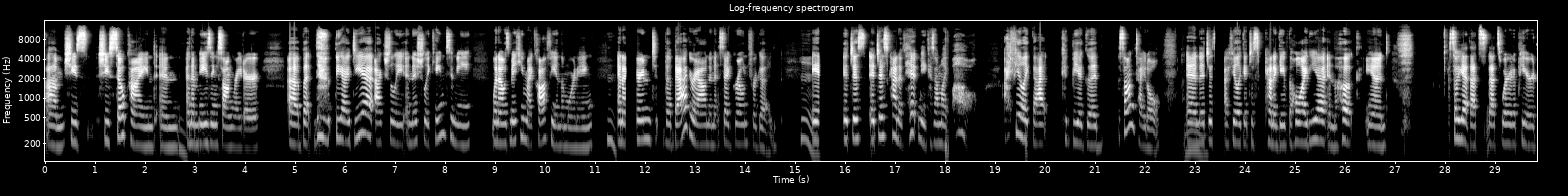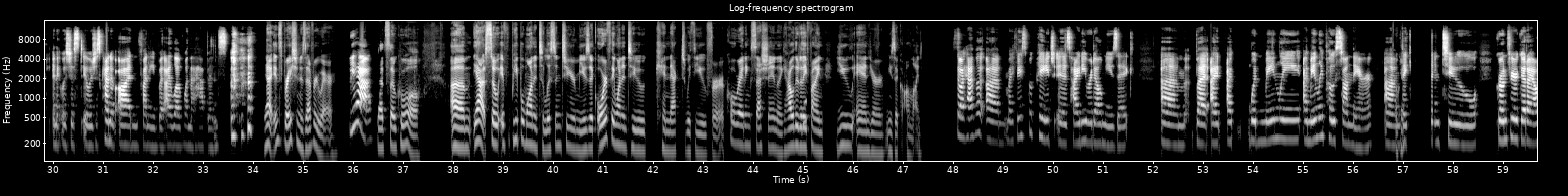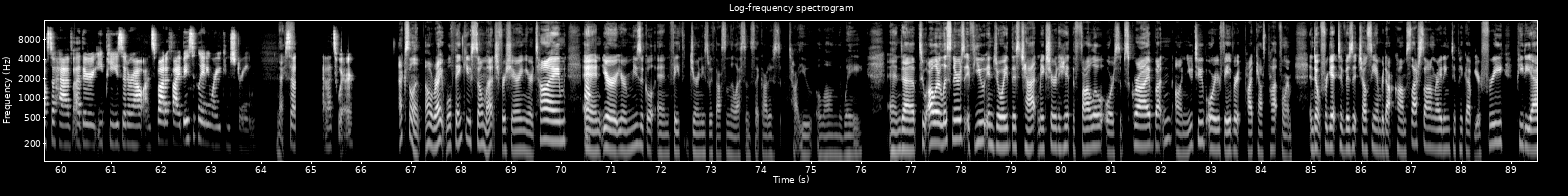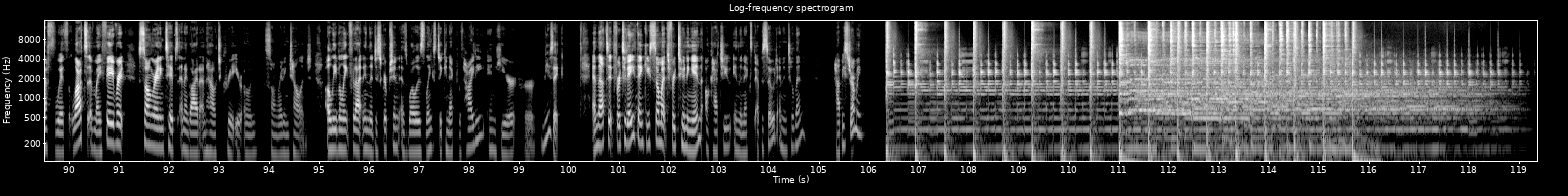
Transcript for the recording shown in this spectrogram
Um, she's she's so kind and mm. an amazing songwriter. Uh, but the, the idea actually initially came to me when I was making my coffee in the morning Hmm. And I turned the bag around and it said grown for good. Hmm. And it just it just kind of hit me because I'm like, oh, I feel like that could be a good song title. And it just I feel like it just kind of gave the whole idea and the hook and so yeah, that's that's where it appeared and it was just it was just kind of odd and funny, but I love when that happens. yeah, inspiration is everywhere. Yeah. That's so cool. Um, yeah. So if people wanted to listen to your music or if they wanted to connect with you for a co-writing session, like how do they find you and your music online? So I have a um, my Facebook page is Heidi Riddell Music. Um, but I I would mainly I mainly post on there. Um, okay. they can listen to Grown for Your Good. I also have other EPs that are out on Spotify, basically anywhere you can stream. Nice. So yeah, that's where Excellent. All right. Well, thank you so much for sharing your time and your your musical and faith journeys with us and the lessons that God has taught you along the way. And uh, to all our listeners, if you enjoyed this chat, make sure to hit the follow or subscribe button on YouTube or your favorite podcast platform. And don't forget to visit chelseaamber.com slash songwriting to pick up your free PDF with lots of my favorite songwriting tips and a guide on how to create your own songwriting challenge. I'll leave a link for that in the description as well as links to connect with Heidi and hear her music. And that's it for today. Thank you so much for tuning in. I'll catch you in the next episode. And until then, happy strumming.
